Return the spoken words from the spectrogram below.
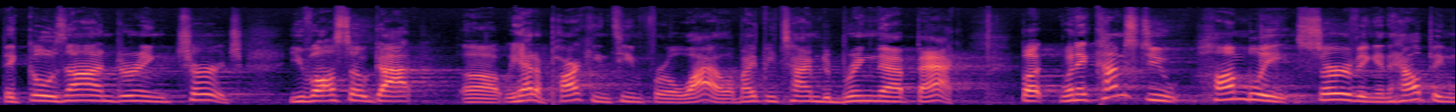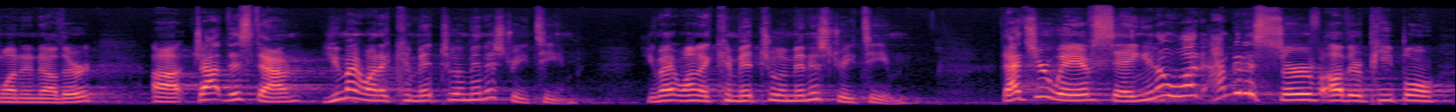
that goes on during church. You've also got, uh, we had a parking team for a while. It might be time to bring that back. But when it comes to humbly serving and helping one another, uh, jot this down. You might want to commit to a ministry team. You might want to commit to a ministry team. That's your way of saying, you know what? I'm going to serve other people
